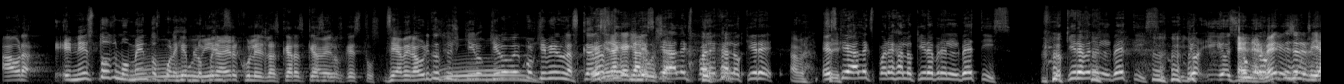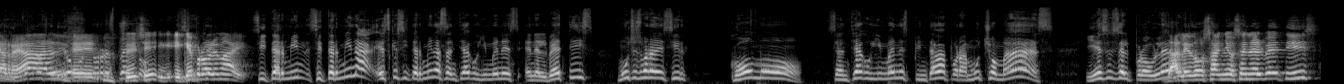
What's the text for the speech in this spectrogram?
Ahora, en estos momentos, por ejemplo, Uy, mira Hércules las caras que hacen los gestos. Sí, a ver, ahorita estoy- quiero, quiero ver por qué vienen las caras. Mira Y es que. Alex Pareja lo quiere. A ver, es sí. que Alex Pareja lo quiere ver en el Betis. Lo quiere ver en el Betis. Y yo- y yo- yo En el Betis, en el Villarreal, eh, todo sí, respeto, sí, ¿y- y qué si problema te- hay? Si termina, si termina, es que si termina Santiago Jiménez en el Betis, muchos van a decir, ¿cómo? Santiago Jiménez pintaba para mucho más. Y ese es el problema. Dale dos años en el Betis,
